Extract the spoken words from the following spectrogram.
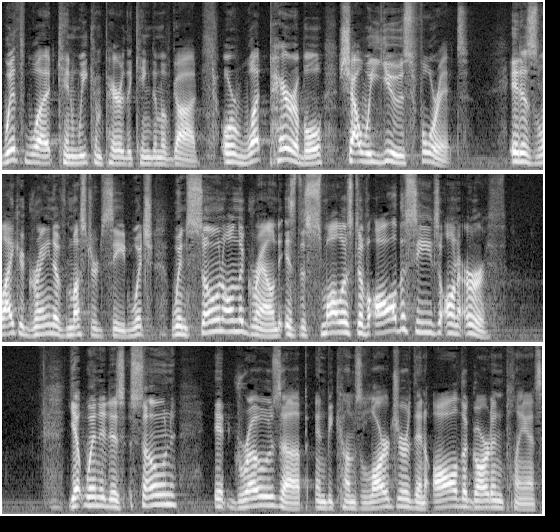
with what can we compare the kingdom of God? Or what parable shall we use for it? It is like a grain of mustard seed, which, when sown on the ground, is the smallest of all the seeds on earth. Yet when it is sown, it grows up and becomes larger than all the garden plants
